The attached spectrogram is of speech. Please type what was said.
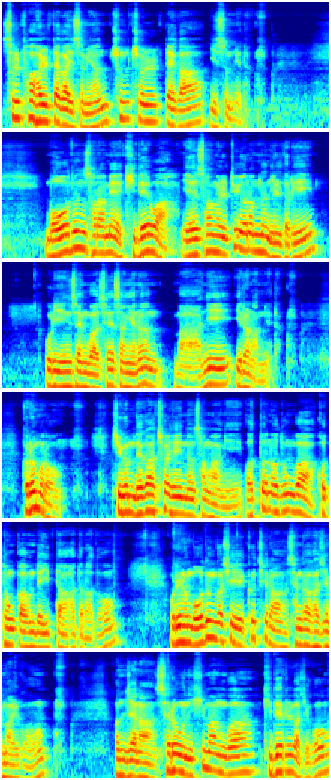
슬퍼할 때가 있으면 춤출 때가 있습니다. 모든 사람의 기대와 예상을 뛰어넘는 일들이 우리 인생과 세상에는 많이 일어납니다. 그러므로 지금 내가 처해 있는 상황이 어떤 어둠과 고통 가운데 있다 하더라도 우리는 모든 것이 끝이라 생각하지 말고 언제나 새로운 희망과 기대를 가지고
